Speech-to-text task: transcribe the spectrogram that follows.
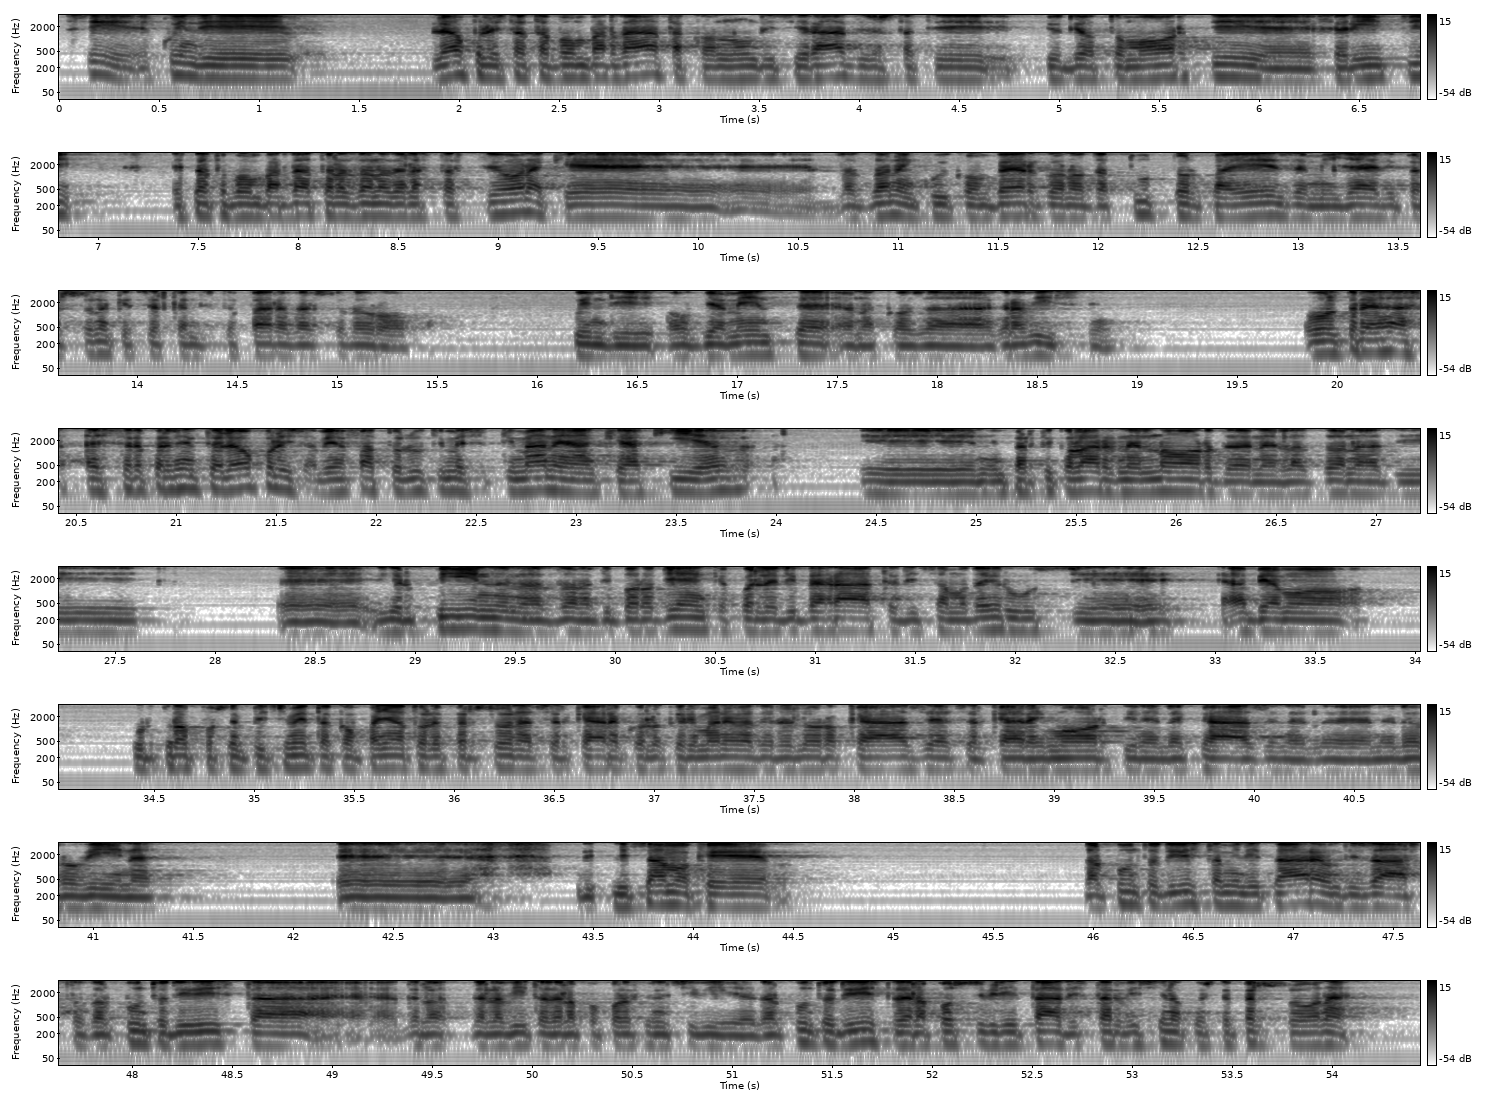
Sì, quindi Leopoli è stata bombardata con 11 razzi, sono stati più di 8 morti e feriti. È stata bombardata la zona della stazione, che è la zona in cui convergono da tutto il paese migliaia di persone che cercano di scappare verso l'Europa. Quindi ovviamente è una cosa gravissima. Oltre a essere presente a Leopoli, abbiamo fatto le ultime settimane anche a Kiev, in particolare nel nord, nella zona di eh, Irpin, nella zona di Borodienka, quelle liberate diciamo, dai russi abbiamo purtroppo semplicemente accompagnato le persone a cercare quello che rimaneva delle loro case, a cercare i morti nelle case, nelle, nelle rovine. E, diciamo che dal punto di vista militare è un disastro, dal punto di vista eh, della, della vita della popolazione civile, dal punto di vista della possibilità di stare vicino a queste persone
